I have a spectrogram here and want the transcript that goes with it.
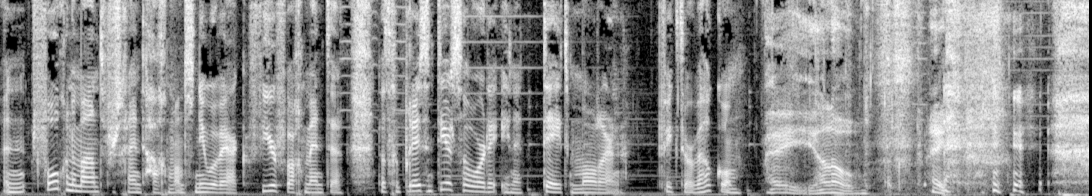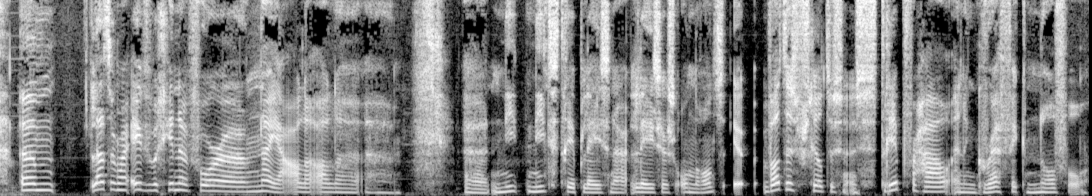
En volgende maand verschijnt Hagmans nieuwe werk, vier fragmenten, dat gepresenteerd zal worden in het Tate Modern. Victor, welkom. Hey, hallo. Hey. um, laten we maar even beginnen voor uh, nou ja, alle, alle uh, uh, niet-striplezers onder ons. Wat is het verschil tussen een stripverhaal en een graphic novel?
